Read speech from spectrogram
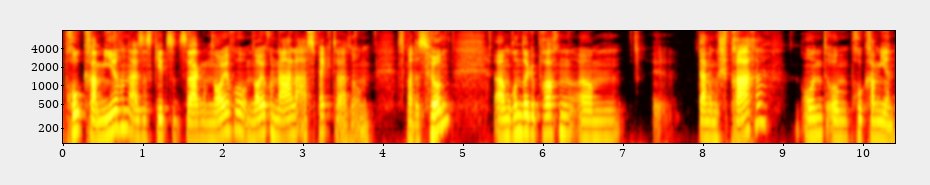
Programmieren. Also es geht sozusagen um Neuro, um neuronale Aspekte, also um erstmal das Hirn ähm, runtergebrochen. Ähm, dann um Sprache und um Programmieren.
